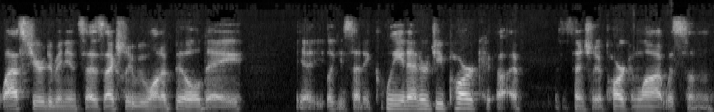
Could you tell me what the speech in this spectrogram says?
Last year, Dominion says, actually, we want to build a, yeah, like you said, a clean energy park. Uh, essentially a parking lot with some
